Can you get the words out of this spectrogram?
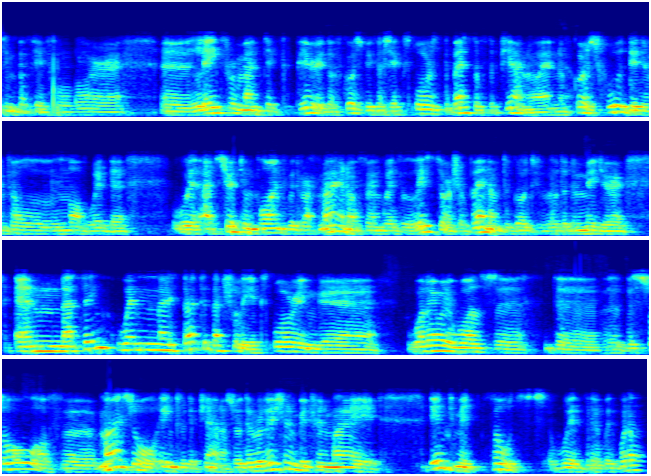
sympathy for. Late romantic period, of course, because it explores the best of the piano, and of course, who didn't fall in love with the with, at a certain point with Rachmaninoff and with Liszt or Chopin to go to, to the major. And I think when I started actually exploring uh, whatever it was, uh, the the soul of uh, my soul into the piano, so the relation between my intimate thoughts with with what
